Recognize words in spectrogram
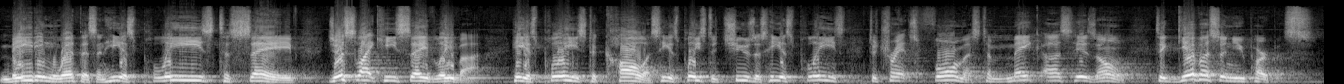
meeting with us and he is pleased to save, just like he saved Levi. He is pleased to call us, he is pleased to choose us, he is pleased to transform us, to make us his own, to give us a new purpose.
